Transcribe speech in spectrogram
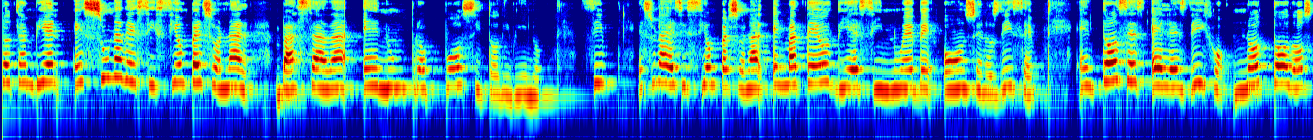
Pero también es una decisión personal basada en un propósito divino. Es una decisión personal. En Mateo 19, 11 nos dice, entonces él les dijo, no todos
